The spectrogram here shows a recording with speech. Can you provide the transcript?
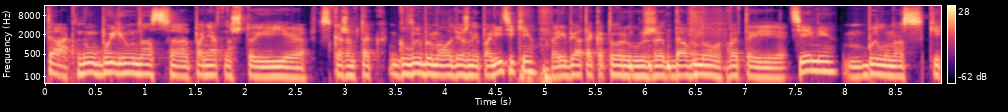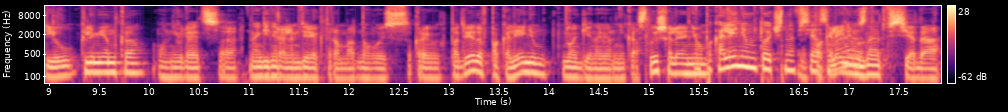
Так, ну, были у нас, э, понятно, что и, скажем так, глыбы молодежной политики. Ребята, которые уже давно в этой теме. Был у нас Кирилл Клименко. Он является генеральным директором одного из краевых подведов «Поколениум». Многие наверняка слышали о нем. «Поколениум» точно все «Поколениум» знают все, да.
